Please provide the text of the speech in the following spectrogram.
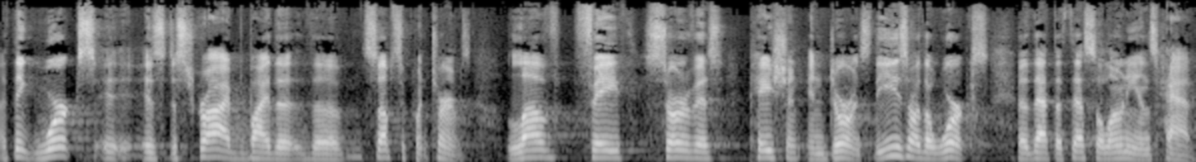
I think works is described by the, the subsequent terms love, faith, service, patient endurance. These are the works uh, that the Thessalonians had.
